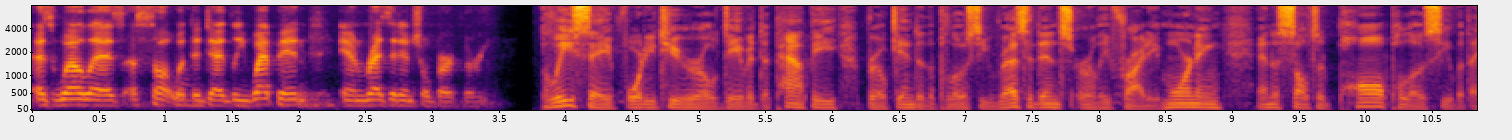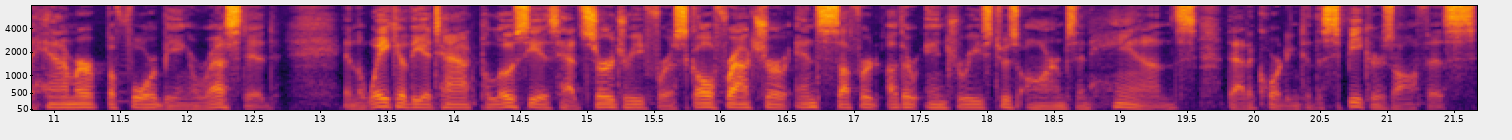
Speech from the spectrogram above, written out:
as well as assault with a deadly weapon and residential burglary. Police say 42 year old David DePape broke into the Pelosi residence early Friday morning and assaulted Paul Pelosi with a hammer before being arrested. In the wake of the attack, Pelosi has had surgery for a skull fracture and suffered other injuries to his arms and hands, that according to the Speaker's office.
